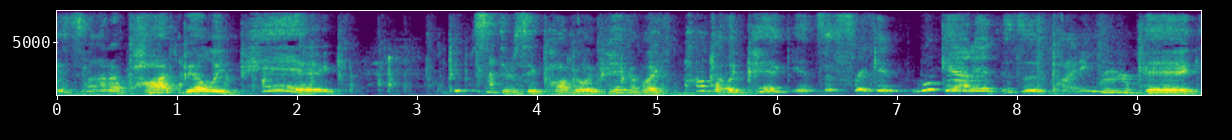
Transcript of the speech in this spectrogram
it's not a pot-bellied pig. People sit there and say pot-bellied pig. I'm like, pot-bellied pig? It's a freaking look at it. It's a piney rooter pig.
